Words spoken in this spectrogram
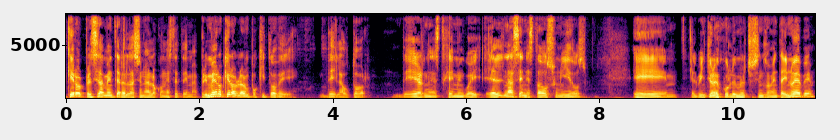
quiero precisamente relacionarlo con este tema. Primero quiero hablar un poquito de, del autor, de Ernest Hemingway. Él nace en Estados Unidos eh, el 21 de julio de 1899.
